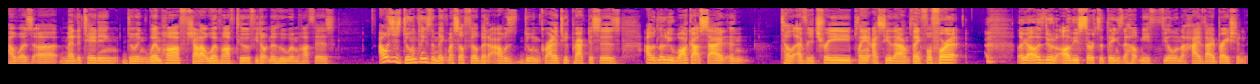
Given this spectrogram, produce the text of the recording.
I was uh, meditating, doing Wim Hof. Shout out Wim Hof too if you don't know who Wim Hof is. I was just doing things to make myself feel better. I was doing gratitude practices. I would literally walk outside and tell every tree, plant I see that I'm thankful for it. like I was doing all these sorts of things to help me feel in a high vibration.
